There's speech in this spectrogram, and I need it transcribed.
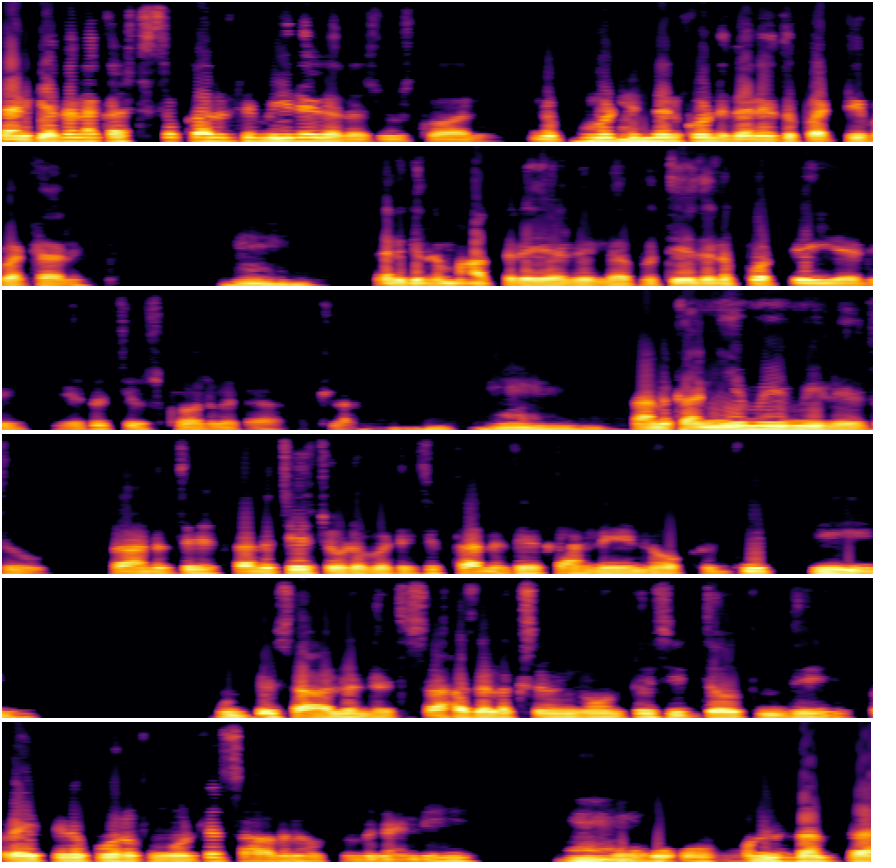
దానికేదైనా కష్ట సుఖాలుంటే మీరే గదా చూసుకోవాలి. నొప్పి హుహు. పట్టిందనుకోండి దానేదో పట్టీ పట్టాలి. హ్మ్. దానికేదో మాత్రెయ్యాలి. లేపోతే ఏదైనా పట్టెయ్యాలి. ఏదో చూసుకోవాలి గదా! అట్లా. తనకు అన్యమేమీ లేదు. తనదే తనచే చూడబడేది తనదే తానే ఒక వ్యక్తి ఉంటే చాలండి. అది సహజ లక్షణంగా ఉంటే సిద్ధవుతుంది. ప్రయత్నపూర్వకంగా ఉంటే సాధన అవుతుంది హ్మ్. ఉన్నదంతా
